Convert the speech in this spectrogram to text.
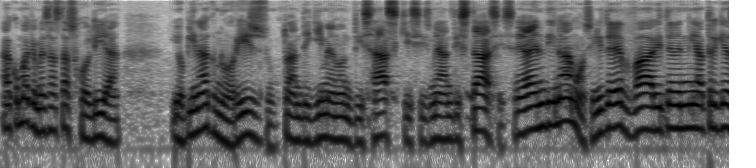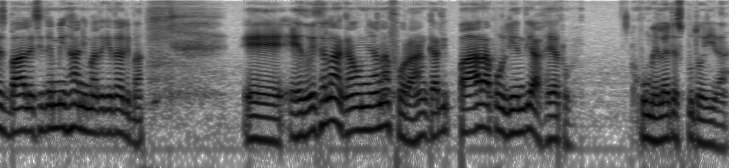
ακόμα και μέσα στα σχολεία, οι οποίοι να γνωρίζουν το αντικείμενο της άσκησης με αντιστάσεις, ε, ενδυνάμωση, είτε βάρη, είτε ιατρικές μπάλες, είτε μηχανήματα κτλ. Ε, εδώ ήθελα να κάνω μια αναφορά, κάτι πάρα πολύ ενδιαφέρον που μελέτες που το είδα.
